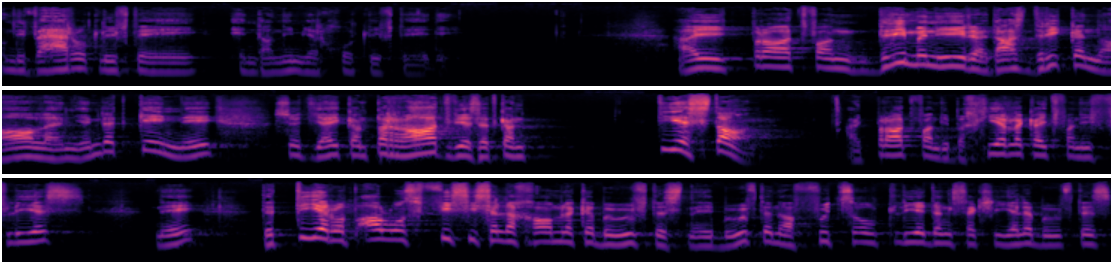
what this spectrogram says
om die wêreld lief te hê en dan nie meer God lief te hê nie. Hy praat van drie maniere, daar's drie kanale en jy moet dit ken, nê, sodat jy kan paraat wees, dit kan teë staan Hy praat van die begeerlikheid van die vlees, nê? Dit teer op al ons fisiese liggaamlike behoeftes, nê, nee? behoefte na voedsel, kleding, seksuele behoeftes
